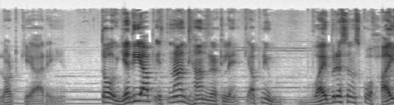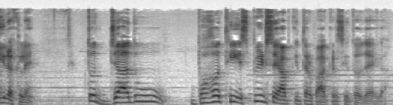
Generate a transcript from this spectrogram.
लौट के आ रही हैं। तो यदि आप इतना ध्यान रख लें कि अपनी वाइब्रेशंस को हाई रख लें तो जादू बहुत ही स्पीड से आपकी तरफ़ आकर्षित हो जाएगा।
